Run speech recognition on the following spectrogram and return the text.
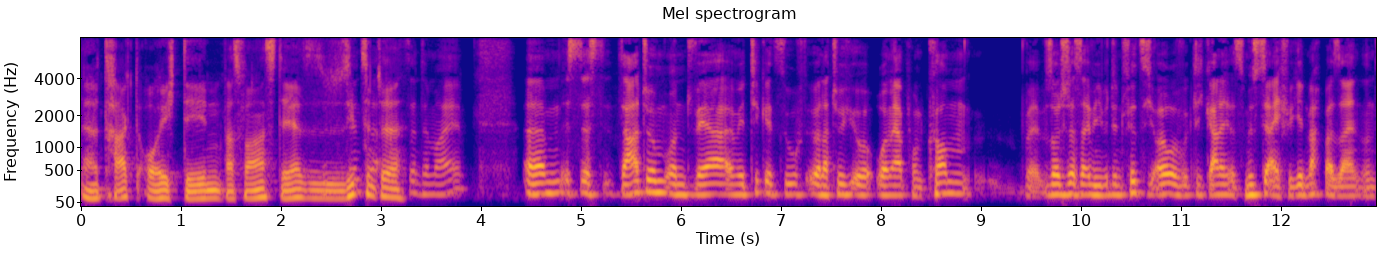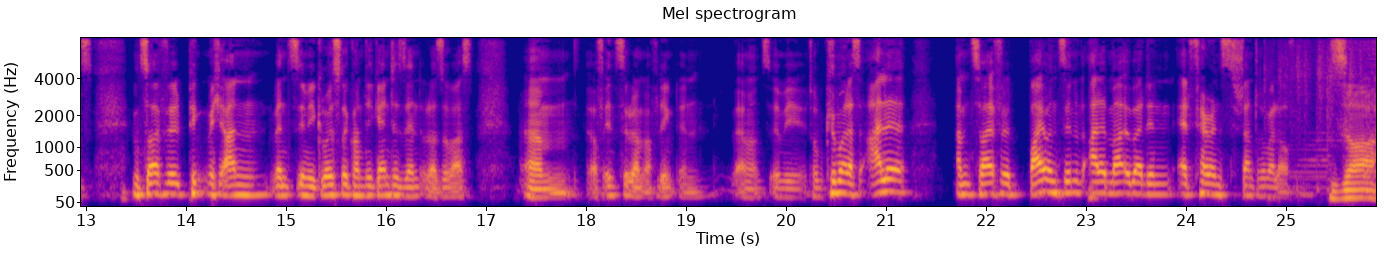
äh, tragt euch den, was war's, der 17. 18. Mai ähm, ist das Datum und wer irgendwie Tickets sucht, über natürlich über omr.com. Sollte das irgendwie mit den 40 Euro wirklich gar nicht, das müsste eigentlich für jeden machbar sein, sonst im Zweifel pinkt mich an, wenn es irgendwie größere Kontingente sind oder sowas. Ähm, auf Instagram, auf LinkedIn werden wir uns irgendwie darum kümmern, dass alle am Zweifel bei uns sind und alle mal über den Ed Ferens Stand drüber laufen. So,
